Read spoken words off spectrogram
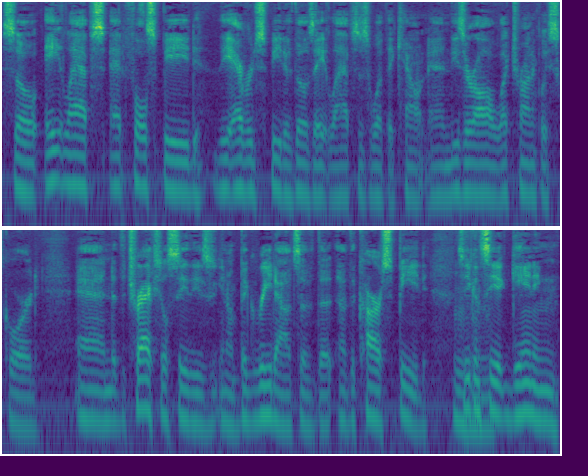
So eight laps at full speed. The average speed of those eight laps is what they count, and these are all electronically scored. And at the tracks, you'll see these you know big readouts of the of the car speed, so you can see it gaining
